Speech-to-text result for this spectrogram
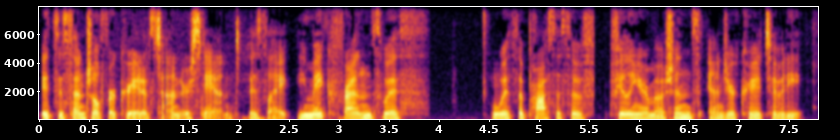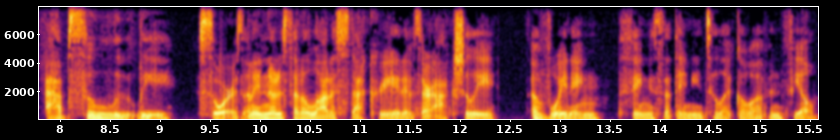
it's essential for creatives to understand is like you make friends with with the process of feeling your emotions and your creativity absolutely soars. And I noticed that a lot of stuck creatives are actually avoiding things that they need to let go of and feel.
